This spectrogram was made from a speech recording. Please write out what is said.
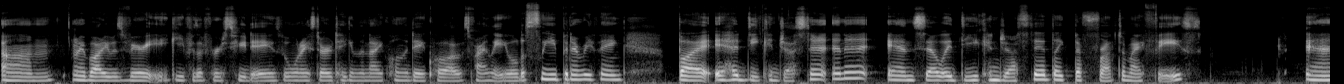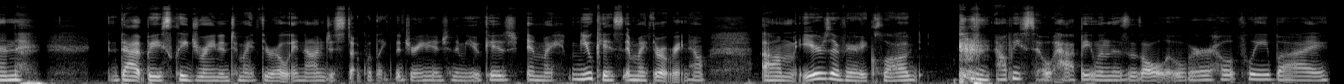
Um, my body was very achy for the first few days, but when I started taking the Nyquil and the Dayquil, I was finally able to sleep and everything. But it had decongestant in it, and so it decongested like the front of my face and that basically drained into my throat and now i'm just stuck with like the drainage and the mucus in my mucus in my throat right now. Um ears are very clogged. I'll be so happy when this is all over. Hopefully by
